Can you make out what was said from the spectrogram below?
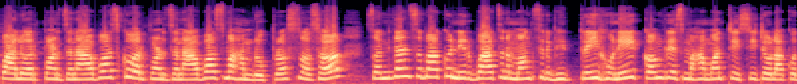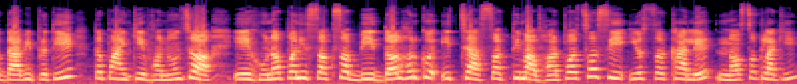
पालो अर्पण जनावासको अर्पण जनावासमा हाम्रो प्रश्न छ संविधान सभाको निर्वाचन मङ्सिरभित्रै हुने कंग्रेस महामन्त्री सिटौलाको दावीप्रति तपाईँ के भन्नुहुन्छ? ए हुन पनि सक्छ बी दलहरूको इच्छा शक्तिमा भर पर्छ सी यो सरकारले नसक्ला कि?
